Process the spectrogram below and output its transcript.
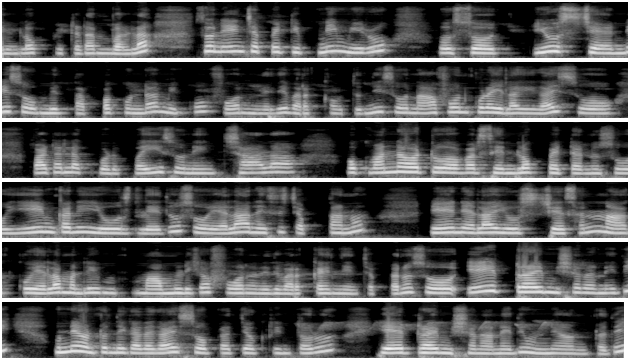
ఎండ్లోకి పెట్టడం వల్ల. సో నేను చెప్పే టిప్ని మీరు సో యూస్ చేయండి. సో మీరు తప్పకుండా మీకు ఫోన్ అనేది వర్క్ అవుతుంది. సో నా ఫోన్ కూడా ఇలాగే గాయ సో వాటర్లోకి పడిపోయి సో నేను చాలా ఒక వన్ అవర్ టూ అవర్స్ ఎండ్లోకి పెట్టాను. సో ఏం కానీ యూజ్ లేదు. సో ఎలా అనేసి చెప్తాను. నేను ఎలా యూస్ చేశాను నాకు ఎలా మళ్ళీ మామూలుగా ఫోన్ అనేది వర్క్ అయింది అని చెప్తాను సో ఎయిర్ డ్రై మిషన్ అనేది ఉండే ఉంటుంది కదా గాయస్ సో ప్రతి ఒక్కరి ఇంట్లోనూ ఎయిర్ డ్రై మిషన్ అనేది ఉండే ఉంటుంది.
